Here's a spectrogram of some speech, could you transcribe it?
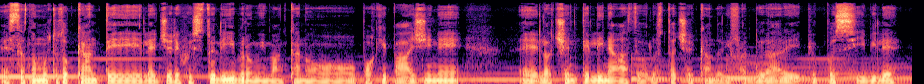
È stato molto toccante leggere questo libro, mi mancano poche pagine, eh, l'ho centellinato, lo sto cercando di far durare il più possibile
